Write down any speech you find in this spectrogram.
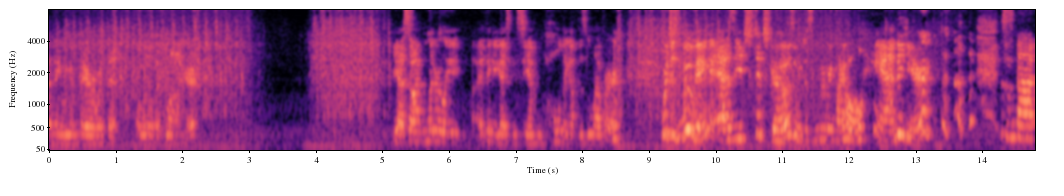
I think we can bear with it a little bit longer. Yeah, so I'm literally, I think you guys can see I'm holding up this lever, which is moving as each stitch goes, which is moving my whole hand here. this is not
